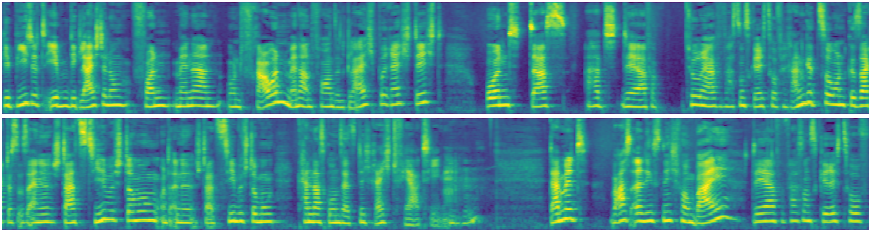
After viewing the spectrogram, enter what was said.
gebietet eben die Gleichstellung von Männern und Frauen. Männer und Frauen sind gleichberechtigt. Und das hat der Thüringer Verfassungsgerichtshof herangezogen und gesagt, das ist eine Staatszielbestimmung und eine Staatszielbestimmung kann das grundsätzlich rechtfertigen. Mhm. Damit war es allerdings nicht vorbei. Der Verfassungsgerichtshof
